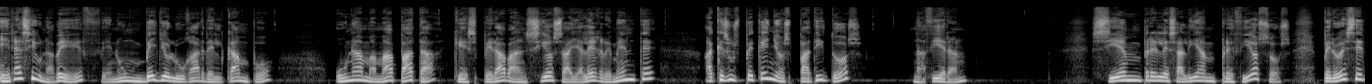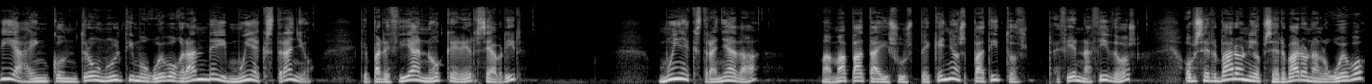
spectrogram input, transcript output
Érase una vez, en un bello lugar del campo, una mamá pata que esperaba ansiosa y alegremente a que sus pequeños patitos nacieran. Siempre le salían preciosos, pero ese día encontró un último huevo grande y muy extraño, que parecía no quererse abrir. Muy extrañada, mamá pata y sus pequeños patitos recién nacidos observaron y observaron al huevo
